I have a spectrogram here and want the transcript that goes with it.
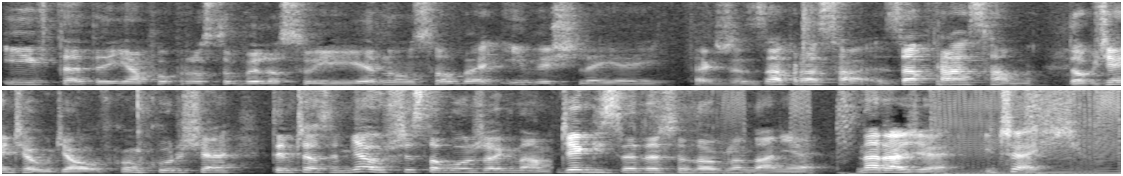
i wtedy ja po prostu wylosuję jedną osobę i wyślę jej. Także zaprasa, zapraszam do wzięcia udziału w konkursie. Tymczasem ja już się z Tobą żegnam. Dzięki serdeczne za oglądanie. Na razie i cześć!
